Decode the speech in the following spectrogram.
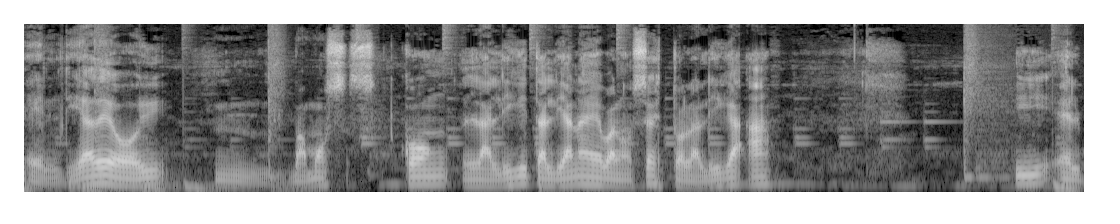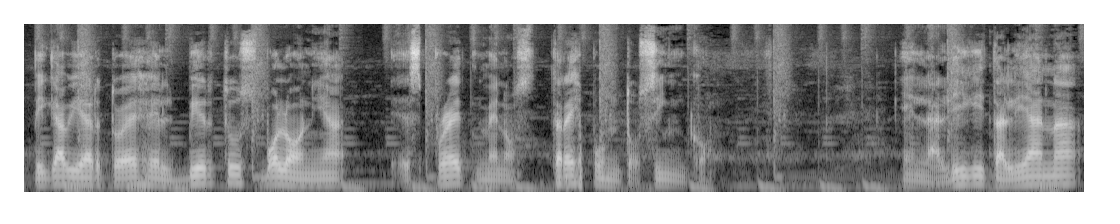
El día de hoy mm, vamos con la Liga Italiana de Baloncesto, la Liga A. Y el pick abierto es el Virtus Bolonia Spread menos 3.5. En la Liga Italiana,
